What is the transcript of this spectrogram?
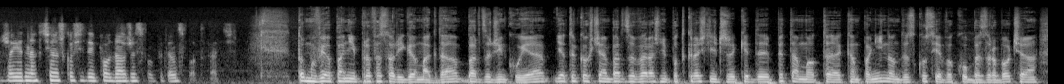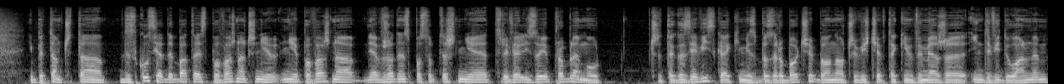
że jednak ciężko się tej podaży z popytem spotkać. To mówiła pani profesor Iga Magda. Bardzo dziękuję. Ja tylko chciałem bardzo wyraźnie podkreślić, że kiedy pytam o tę kampanijną dyskusję wokół bezrobocia i pytam, czy ta dyskusja, debata jest poważna, czy nie, niepoważna, ja w żaden sposób też nie trywializuję problemu czy tego zjawiska, jakim jest bezrobocie, bo ono oczywiście w takim wymiarze indywidualnym,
